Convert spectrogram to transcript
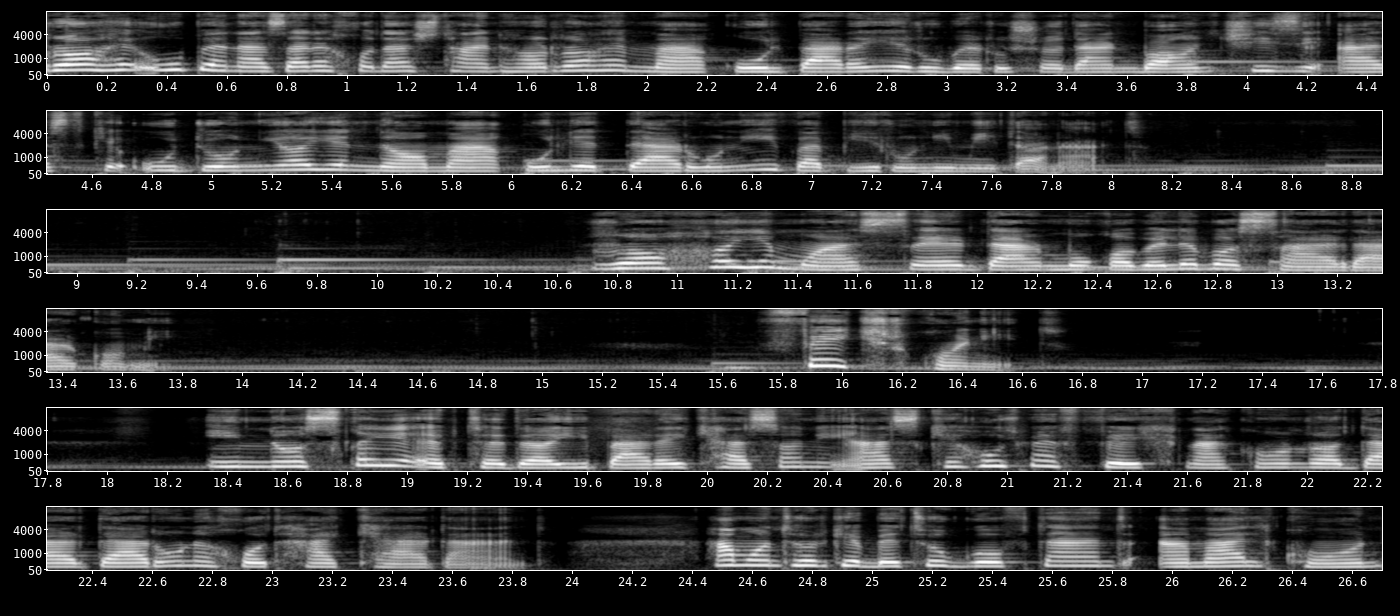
راه او به نظر خودش تنها راه معقول برای روبرو شدن با آن چیزی است که او دنیای نامعقول درونی و بیرونی می داند. راه های مؤثر در مقابله با سردرگمی فکر کنید. این نسخه ابتدایی برای کسانی است که حکم فکر نکن را در درون خود حک کردند. همانطور که به تو گفتند عمل کن،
